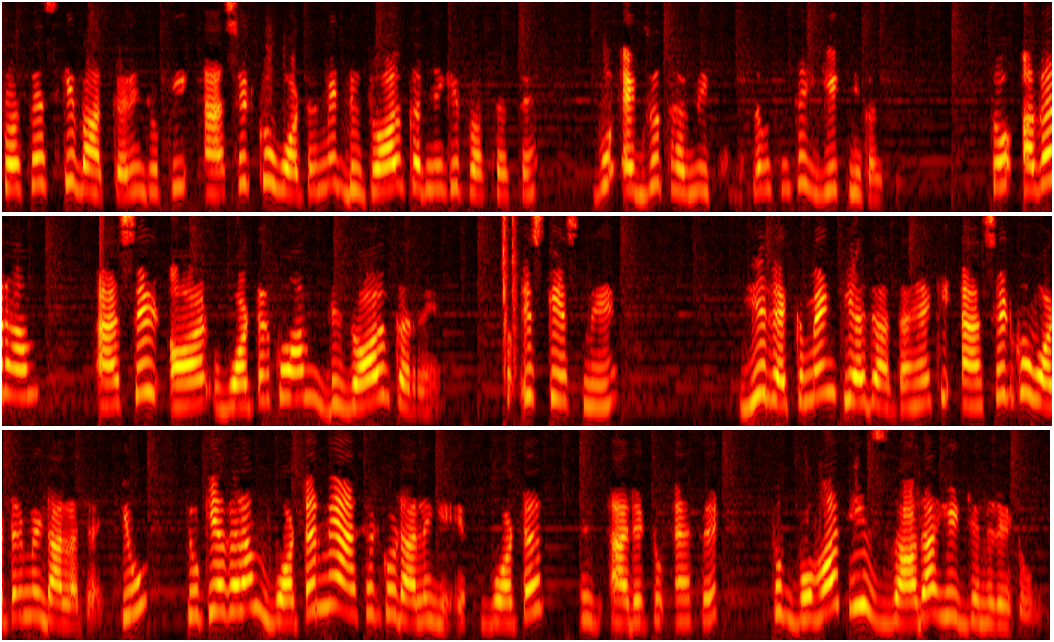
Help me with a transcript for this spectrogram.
प्रोसेस की बात करें जो कि एसिड को वाटर में डिजोल्व करने की प्रोसेस है, वो एक्सोथर्मिक है मतलब उसमें से हीट निकलती है। तो अगर हम एसिड और वाटर को हम डिजोल्व कर रहे हैं इस केस में ये रेकमेंड किया जाता है कि एसिड को वाटर में डाला जाए। क्यों? क्योंकि अगर हम वाटर में एसिड को डालेंगे if water is added to acid तो बहुत ही ज़्यादा हीट जनरेट होगी।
